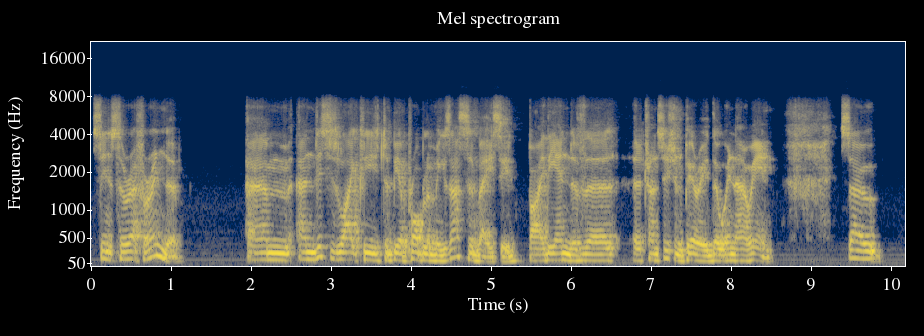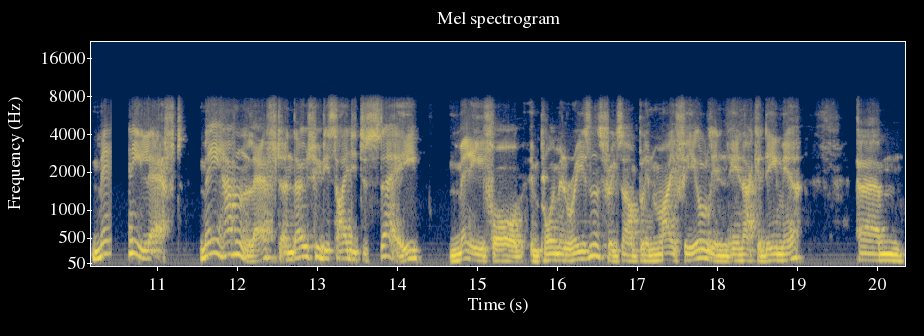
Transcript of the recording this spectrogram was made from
since the referendum. Um, and this is likely to be a problem exacerbated by the end of the uh, transition period that we're now in. So many left, many haven't left, and those who decided to stay, many for employment reasons, for example, in my field, in, in academia, um,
